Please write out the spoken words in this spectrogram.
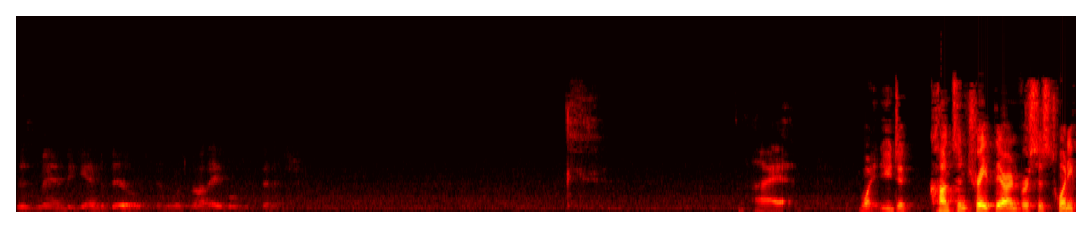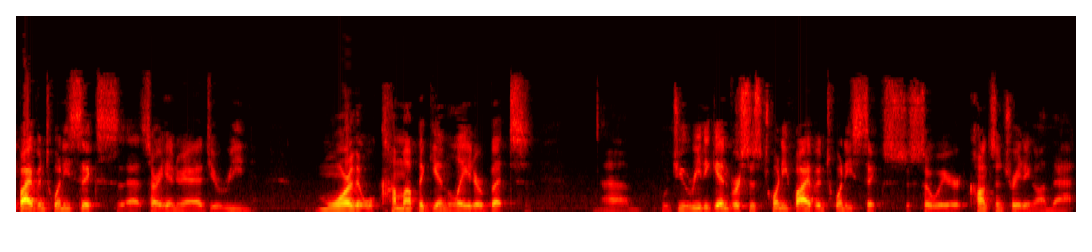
This man began to build and was not able to finish. I want you to concentrate there on verses 25 and 26. Uh, sorry, Henry, I had you read more that will come up again later, but um, would you read again verses 25 and 26, just so we're concentrating on that?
